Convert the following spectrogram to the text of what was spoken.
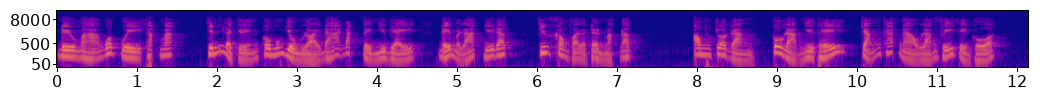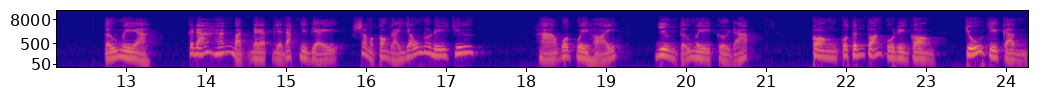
điều mà Hạ Quốc Quy thắc mắc chính là chuyện cô muốn dùng loại đá đắt tiền như vậy để mà lát dưới đất, chứ không phải là trên mặt đất. Ông cho rằng cô làm như thế chẳng khác nào lãng phí tiền của. Tử mi à, cái đá hán bạch đẹp và đắt như vậy, sao mà con lại giấu nó đi chứ? Hạ Quốc Quy hỏi, Dương Tử Mi cười đáp, con có tính toán của riêng con, chú chỉ cần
